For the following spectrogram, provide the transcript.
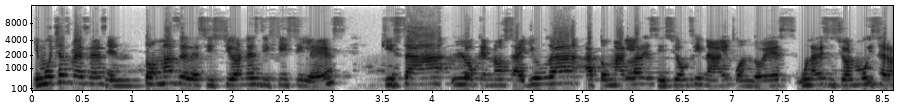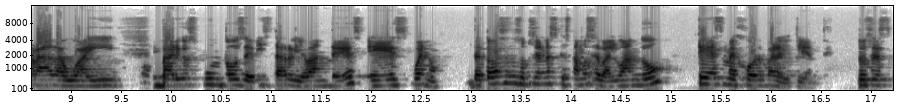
Y muchas veces en tomas de decisiones difíciles, quizá lo que nos ayuda a tomar la decisión final cuando es una decisión muy cerrada o hay varios puntos de vista relevantes es, bueno, de todas esas opciones que estamos evaluando, ¿qué es mejor para el cliente? Entonces,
